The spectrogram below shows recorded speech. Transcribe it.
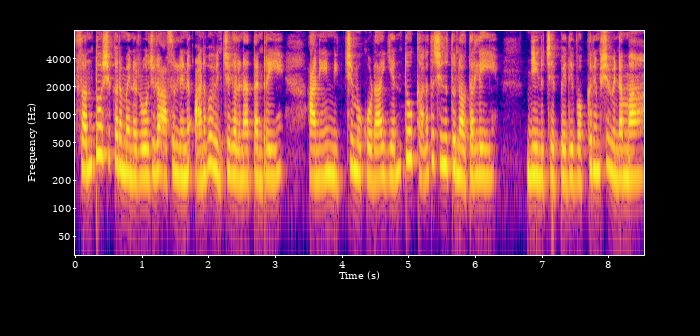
సంతోషకరమైన రోజులు అసలు నేను అనుభవించగలనా తండ్రి అని నిత్యము కూడా ఎంతో కలత చెందుతున్నావు తల్లి. నేను చెప్పేది ఒక్క నిమిషం వినమ్మా.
